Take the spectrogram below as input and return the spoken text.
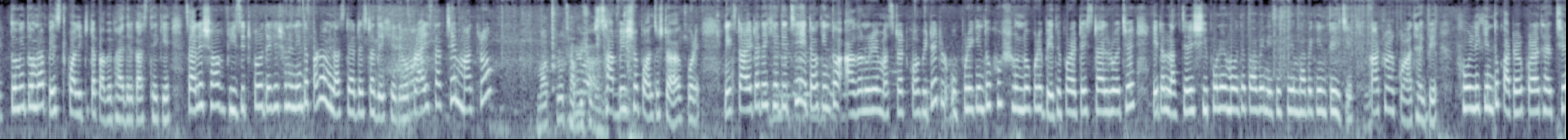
একদমই তোমরা বেস্ট কোয়ালিটিটা পাবে ভাইদের কাছ থেকে। চাইলে সব ভিজিট করে দেখে শুনে নিতে পারো। আমি লাস্ট অ্যাড্রেসটা দেখিয়ে দেবো। প্রাইস থাকছে মাত্র মাত্র ছাব্বিশশো পঞ্চাশ। টাকা করে। নেক্সট আরেকটা দেখিয়ে দিচ্ছি এটাও কিন্তু আগানুরের মাস্টার্ড কপিটা এটার উপরে কিন্তু খুব সুন্দর করে বেঁধে পড়া একটা স্টাইল রয়েছে। এটা লাক্সারি শিফনের মধ্যে পাবে নিচে সেম ভাবে কিন্তু এই যে কাটওয়ার্ক করা থাকবে। ফুললি কিন্তু কাটওয়ার্ক করা থাকছে।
